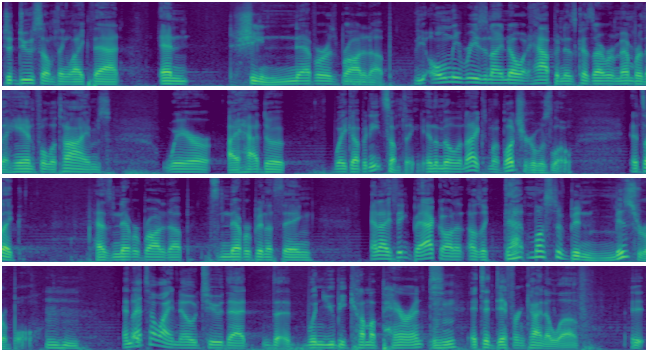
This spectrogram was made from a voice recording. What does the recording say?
to do something like that and she never has brought it up. The only reason I know it happened is because I remember the handful of times where I had to wake up and eat something in the middle of the night because my blood sugar was low. It's like, has never brought it up. It's never been a thing. And I think back on it, I was like, that must have been miserable. Mm-hmm. And that's how I know too that the, when you become a parent, it's a different kind of love. It,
